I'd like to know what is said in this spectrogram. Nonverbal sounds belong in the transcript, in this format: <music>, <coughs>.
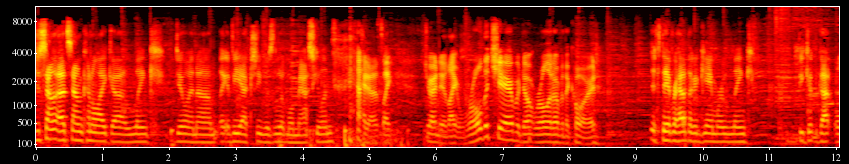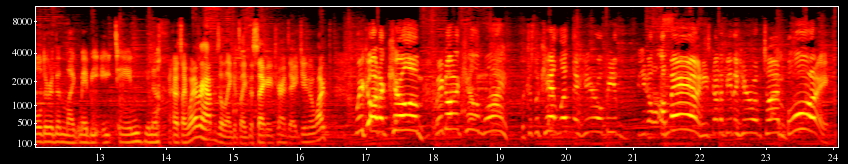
It just sound that sound kind of like uh, Link doing um, like if he actually was a little more masculine. <laughs> I know it's like trying to like roll the chair, but don't roll it over the cord. If they ever had like a game where Link beca- got older than like maybe 18, you know. It's like whatever happens to Link, it's like the second he turns 18, they're like, we gotta kill him! We gotta kill him! Why? Because we can't let the hero be, you know, a man! He's gotta be the hero of time boy!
